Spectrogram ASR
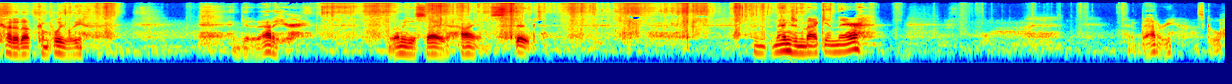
cut it up completely and get it out of here. Let me just say, I am stoked. There's an engine back in there. And a battery. That's cool.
